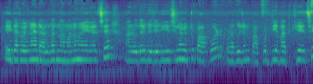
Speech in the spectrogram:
এই দেখো, এখানে ডাল ভাত নামানো হয়ে গেছে। আর ওদের ভেজে দিয়েছিলাম একটু পাঁপড়। ওরা দুজন পাঁপড় দিয়ে ভাত খেয়েছে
